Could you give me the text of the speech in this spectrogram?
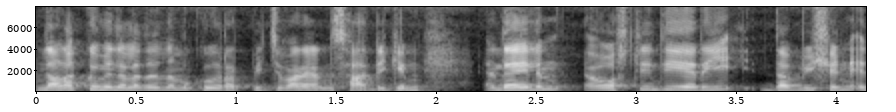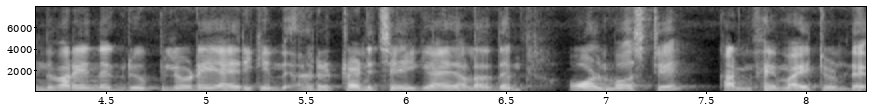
നടക്കുമെന്നുള്ളത് നമുക്ക് ഉറപ്പിച്ച് പറയാൻ സാധിക്കും. എന്തായാലും ഓസ്റ്റിൻ തിയറി ദ വിഷൻ എന്ന് പറയുന്ന ഗ്രൂപ്പിലൂടെ ആയിരിക്കും റിട്ടേൺ ചെയ്യുക എന്നുള്ളത് ഓൾമോസ്റ്റ് കൺഫേം ആയിട്ടുണ്ട്.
